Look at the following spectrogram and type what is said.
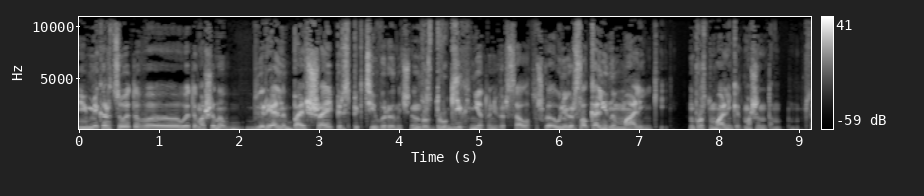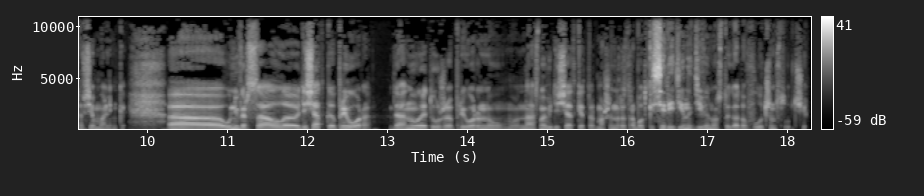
И мне кажется, у, этого, у этой машины реально большая перспектива рыночная. Ну, просто других нет универсалов. Потому что универсал Калина маленький. Ну, просто маленькая, эта машина там совсем маленькая. А, универсал э, десятка Приора, да, ну, это уже Приора, ну, на основе десятки, это машина разработки середины 90-х годов в лучшем случае.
